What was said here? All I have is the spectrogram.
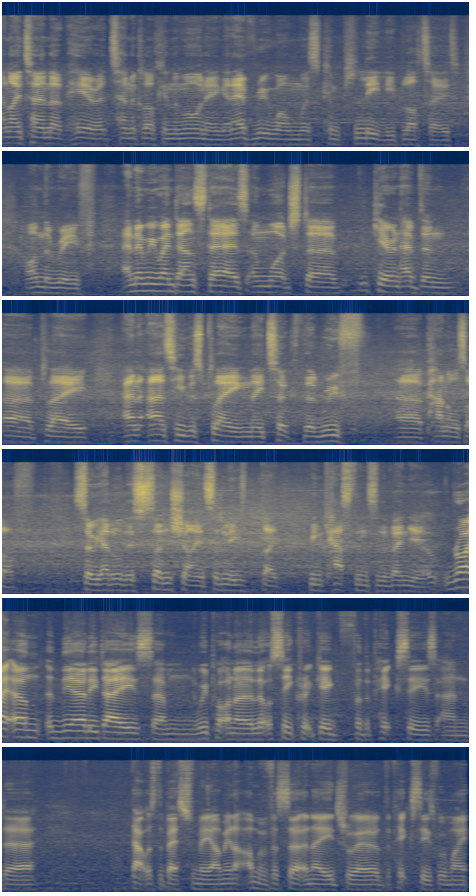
and I turned up here at 10 o'clock in the morning and everyone was completely blottoed on the roof. And then we went downstairs and watched uh, Kieran Hebden uh, play and as he was playing they took the roof uh, panels off so we had all this sunshine suddenly like being cast into the venue. Right on in the early days, um, we put on a little secret gig for the Pixies, and uh, that was the best for me. I mean, I'm of a certain age where the Pixies were my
